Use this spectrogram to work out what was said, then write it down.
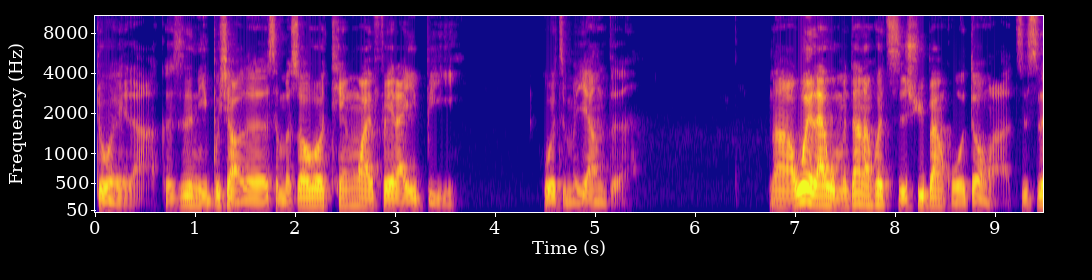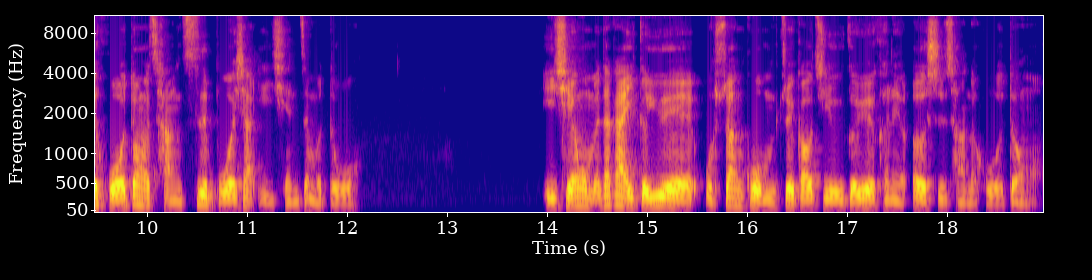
对啦，可是你不晓得什么时候天外飞来一笔，或怎么样的。那未来我们当然会持续办活动啊，只是活动的场次不会像以前这么多。以前我们大概一个月，我算过，我们最高纪录一个月可能有二十场的活动哦。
